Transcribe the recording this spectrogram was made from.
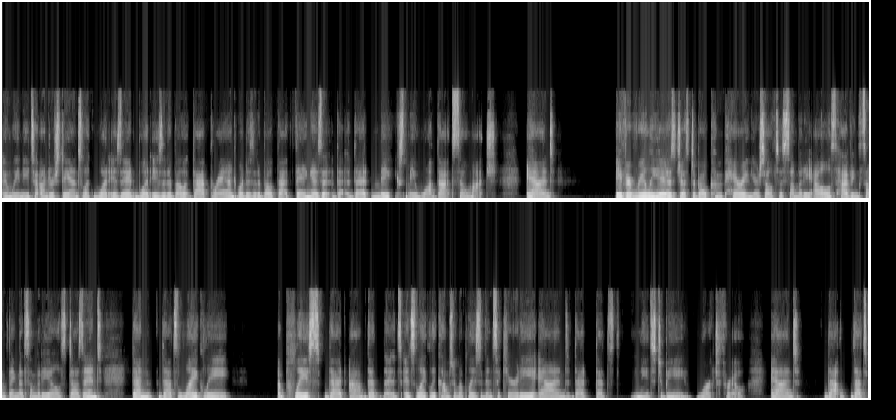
and we need to understand like what is it? What is it about that brand? What is it about that thing? Is it that that makes me want that so much? And if it really is just about comparing yourself to somebody else having something that somebody else doesn't then that's likely a place that um, that it's it's likely comes from a place of insecurity and that that's needs to be worked through. And that that's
